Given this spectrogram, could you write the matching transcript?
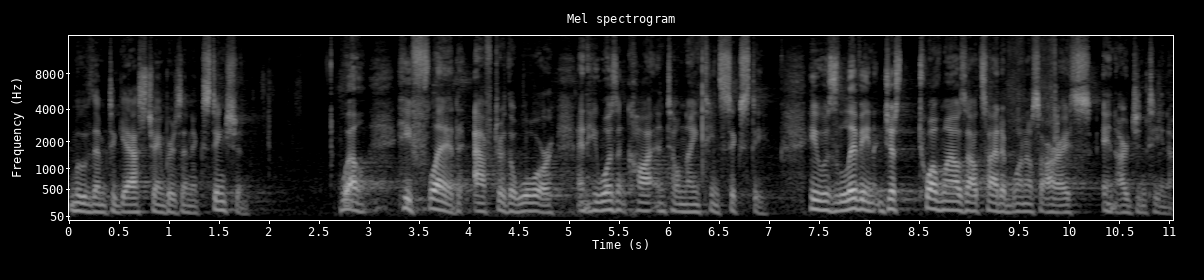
move them to gas chambers and extinction. Well, he fled after the war, and he wasn't caught until 1960. He was living just 12 miles outside of Buenos Aires in Argentina.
